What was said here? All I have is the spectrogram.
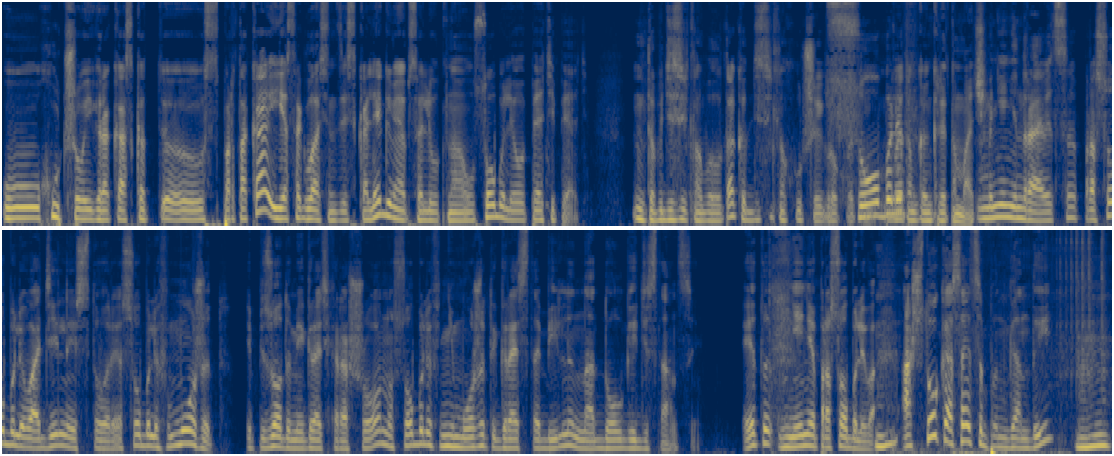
У худшего игрока э, Спартака, и я согласен здесь с коллегами абсолютно, у Соболева 5,5. Это бы действительно было так, это действительно худший игрок в этом- в Соболев этом конкретном матче. Мне не нравится. Про Соболева отдельная история. Соболев может эпизодами играть хорошо, но Соболев не может играть стабильно на долгой дистанции. Это мнение про Соболева. А что касается Банганды, Мгм.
